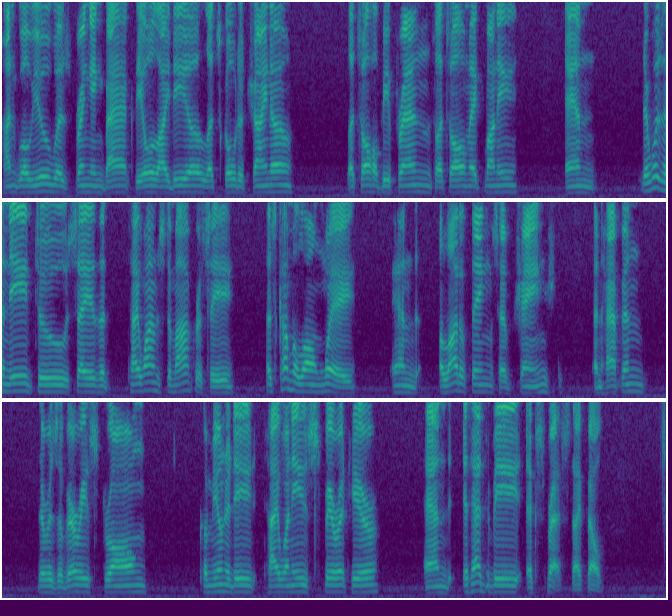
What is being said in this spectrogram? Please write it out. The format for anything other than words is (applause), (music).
Han Kuo-yu was bringing back the old idea, let's go to China, let's all be friends, let's all make money. And there was a need to say that Taiwan's democracy has come a long way, and a lot of things have changed and happened. There is a very strong community Taiwanese spirit here, and it had to be expressed, I felt.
